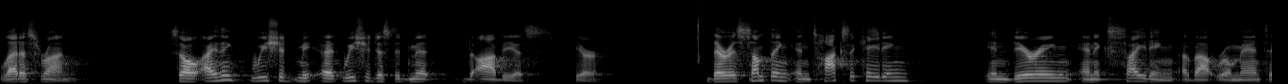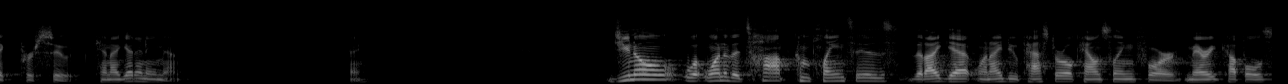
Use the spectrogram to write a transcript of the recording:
let us run. So I think we should, uh, we should just admit the obvious here. There is something intoxicating, endearing, and exciting about romantic pursuit. Can I get an amen? Okay. Do you know what one of the top complaints is that I get when I do pastoral counseling for married couples?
